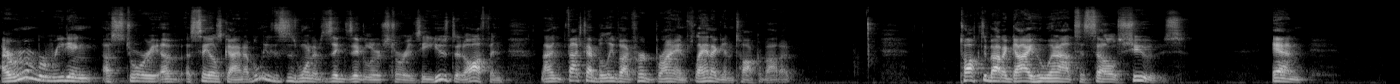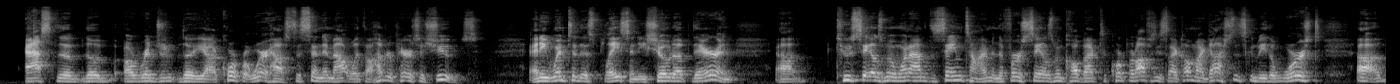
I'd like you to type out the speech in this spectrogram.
I remember reading a story of a sales guy, and I believe this is one of Zig Ziglar's stories. He used it often. In fact, I believe I've heard Brian Flanagan talk about it. Talked about a guy who went out to sell shoes and asked the the origin the uh, corporate warehouse to send him out with 100 pairs of shoes. And he went to this place and he showed up there and uh, two salesmen went out at the same time, and the first salesman called back to corporate office. He's like, "Oh my gosh, this is going to be the worst, uh,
